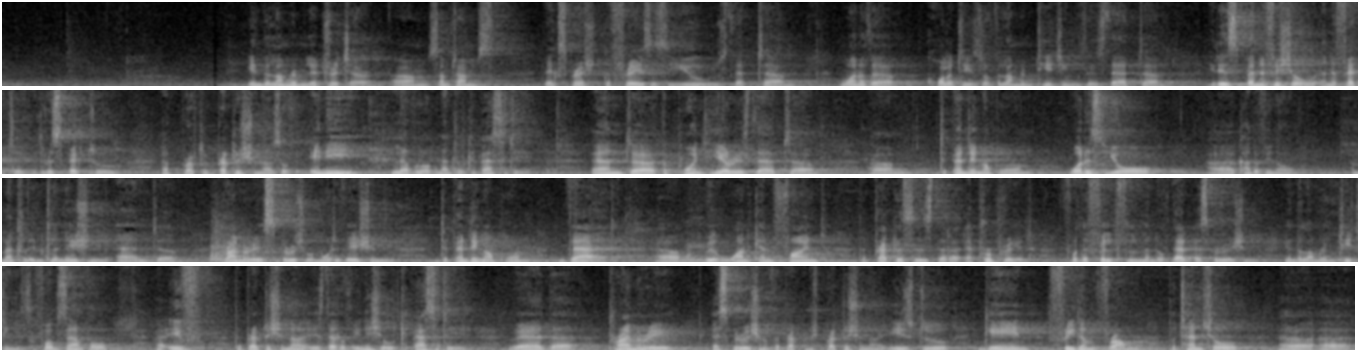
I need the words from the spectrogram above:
In the Lamrim literature, um, sometimes the expression, the phrase is used that um, one of the qualities of the Lamrim teachings is that um, it is beneficial and effective with respect to uh, practitioners of any level of mental capacity. And uh, the point here is that uh, um, depending upon what is your uh, kind of, you know, mental inclination and uh, primary spiritual motivation, depending upon that, um, one can find the practices that are appropriate for the fulfillment of that aspiration in the Lamrim teachings. For example, uh, if the practitioner is that of initial capacity, where the primary aspiration of the practitioner is to gain freedom from potential uh, uh,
